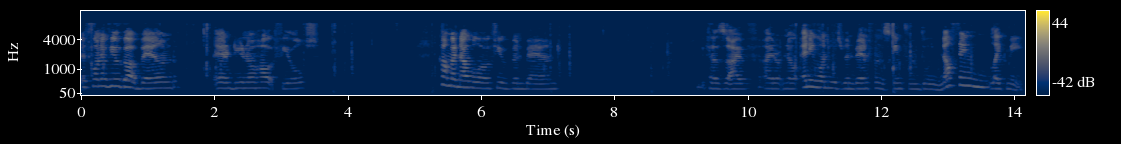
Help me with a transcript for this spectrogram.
if one of you got banned and you know how it feels, comment down below if you've been banned. Because I've I don't know anyone who's been banned from this game from doing nothing like me.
